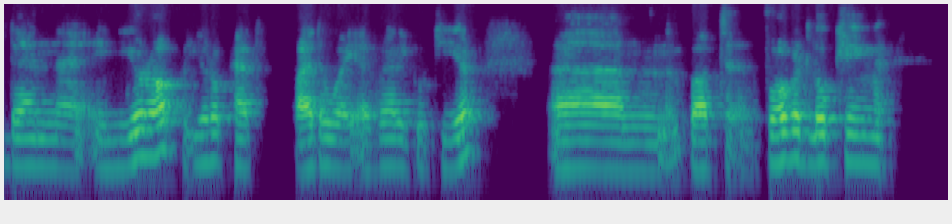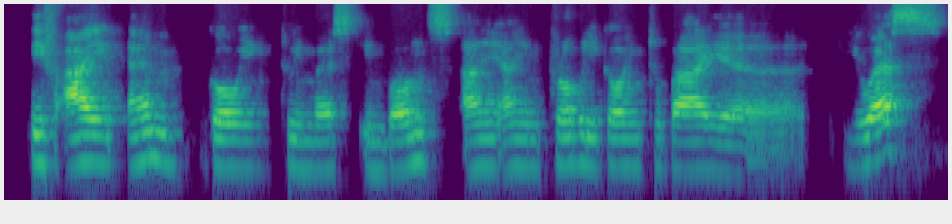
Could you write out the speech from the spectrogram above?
than uh, in Europe. Europe had, by the way, a very good year. Um, but forward looking, if I am going to invest in bonds, I, am probably going to buy uh, US,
